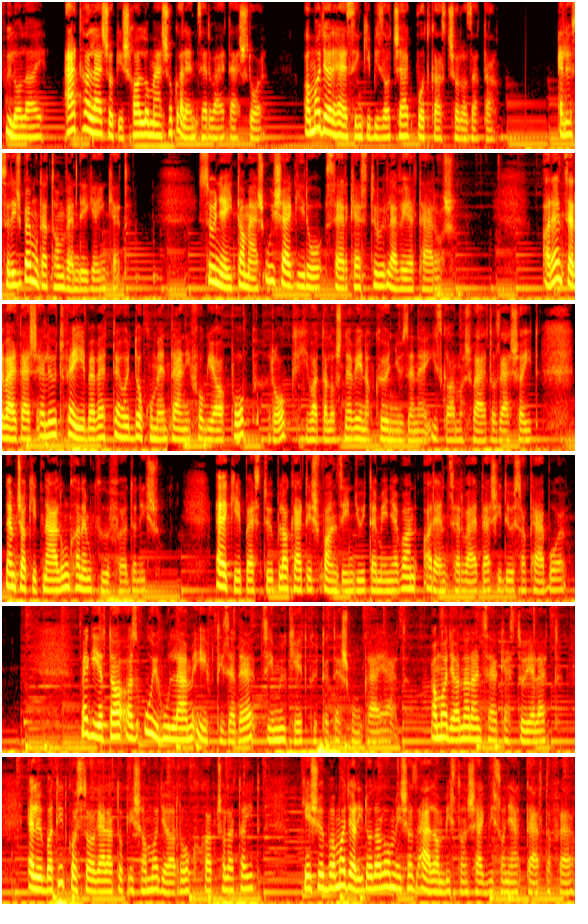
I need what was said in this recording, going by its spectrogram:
Fülolaj. Áthallások és hallomások a rendszerváltásról. A Magyar Helsinki Bizottság podcast sorozata. Először is bemutatom vendégeinket. Szőnyei Tamás újságíró, szerkesztő, levéltáros. A rendszerváltás előtt fejébe vette, hogy dokumentálni fogja a pop, rock, hivatalos nevén a könnyű zene izgalmas változásait. Nem csak itt nálunk, hanem külföldön is. Elképesztő plakát és fanzin gyűjteménye van a rendszerváltás időszakából. Megírta az Új hullám évtizede című két kötetes munkáját. A Magyar Narancs szerkesztője lett. Előbb a titkosszolgálatok és a magyar rock kapcsolatait, később a magyar irodalom és az állambiztonság viszonyát tárta fel.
